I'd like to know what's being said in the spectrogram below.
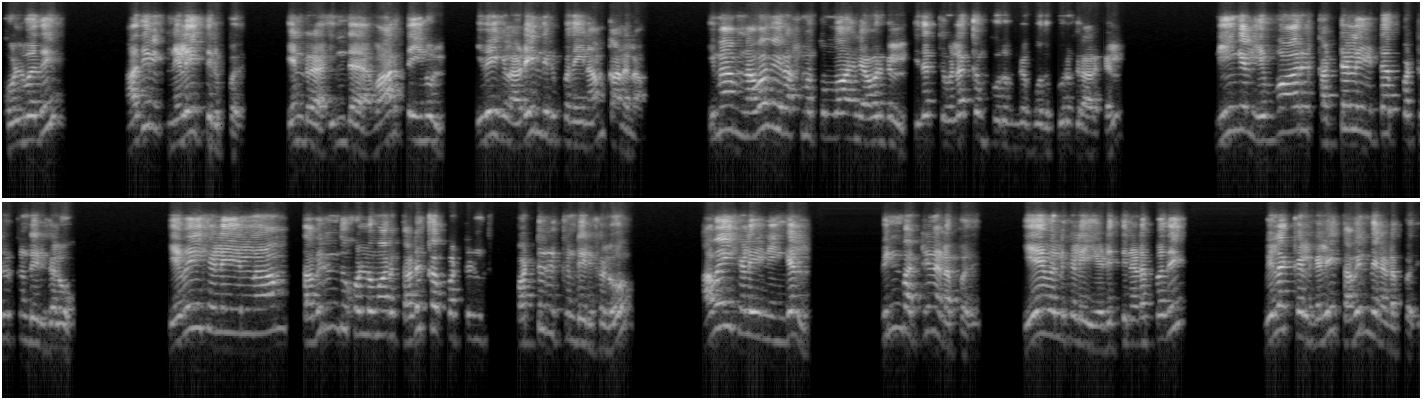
கொள்வது அதில் நிலைத்திருப்பது என்ற இந்த வார்த்தையினுள் இவைகள் அடைந்திருப்பதை நாம் காணலாம். இமாம் நவவி ரஹமத்துல்லாஹி அவர்கள் இதற்கு விளக்கம் கூறுகின்ற போது கூறுகிறார்கள் நீங்கள் எவ்வாறு கட்டளையிட்டப்பட்டிருக்கின்றீர்களோ எவைகளையெல்லாம் தவிர்ந்து கொள்ளுமாறு தடுக்கப்பட்டு பட்டிருக்கின்றீர்களோ அவைகளை நீங்கள் பின்பற்றி நடப்பது. ஏவல்களை எடுத்து நடப்பது விளக்கல்களை தவிர்ந்து நடப்பது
